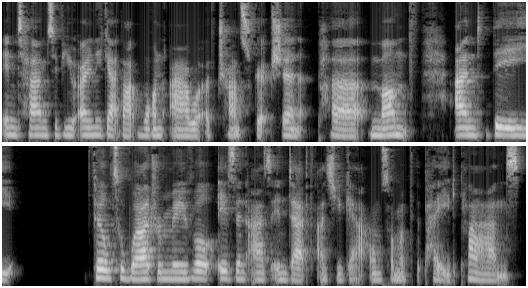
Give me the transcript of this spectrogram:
in terms of you only get that one hour of transcription per month. And the filler word removal isn't as in depth as you get on some of the paid plans.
